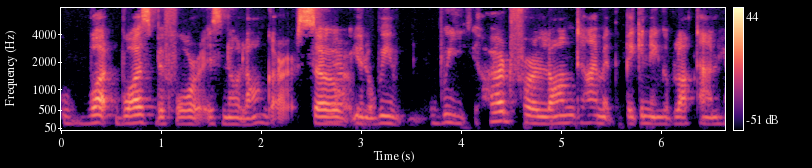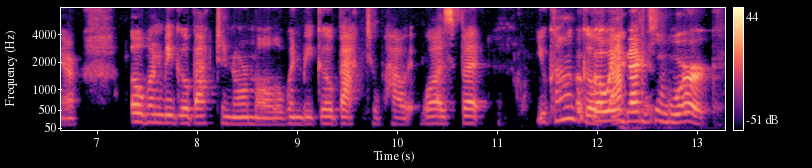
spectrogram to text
what was before is no longer. So, yeah. you know, we we heard for a long time at the beginning of lockdown here, oh, when we go back to normal, when we go back to how it was, but you can't go going back, back to, work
